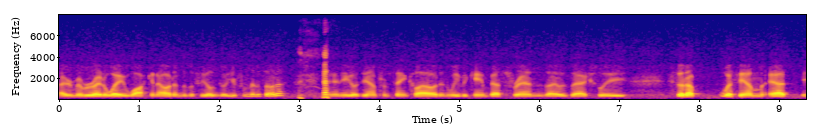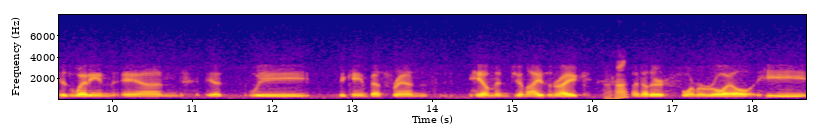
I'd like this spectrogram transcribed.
I remember right away walking out into the field and go, "You're from Minnesota?" and he goes, "Yeah, I'm from St. Cloud," and we became best friends. I was actually stood up with him at his wedding, and it we became best friends. Him and Jim Eisenreich uh-huh. another former Royal. He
